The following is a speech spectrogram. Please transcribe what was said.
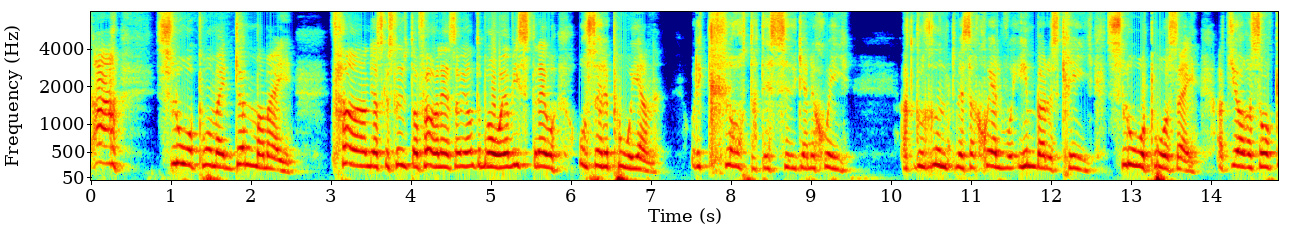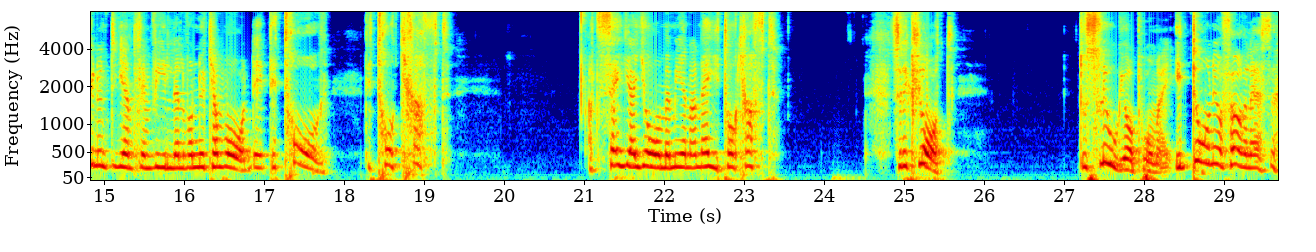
ah, slå på mig, döma mig. Fan, jag ska sluta föreläsa och jag är inte bra, jag visste det och, och så är det på igen. Och det är klart att det suger energi. Att gå runt med sig själv och inbördeskrig, slå på sig, att göra saker du inte egentligen vill eller vad det nu kan vara, det, det tar, det tar kraft. Att säga ja men mena nej tar kraft. Så det är klart, då slog jag på mig. Idag när jag föreläser,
